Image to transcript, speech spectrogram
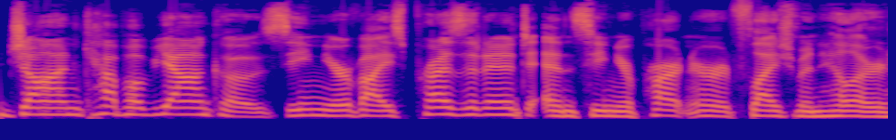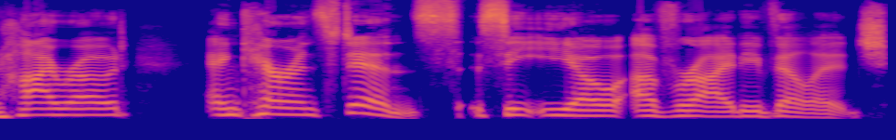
John Capobianco, Senior Vice President and Senior Partner at Fleishman Hillard High Road, and Karen Stintz, CEO of Variety Village.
